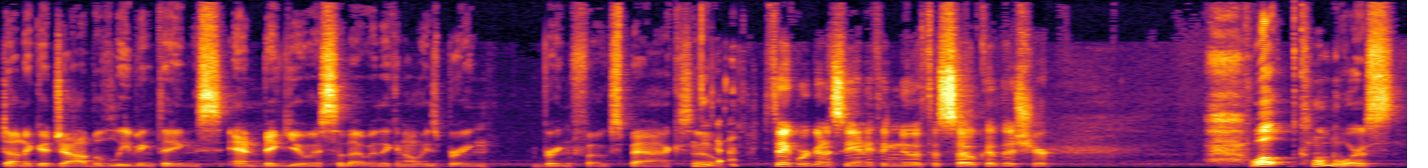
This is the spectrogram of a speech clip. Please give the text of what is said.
done a good job of leaving things ambiguous, so that way they can always bring bring folks back. So, Yeah. You think we're going to see anything new with Ahsoka this year? well, Clone Wars.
